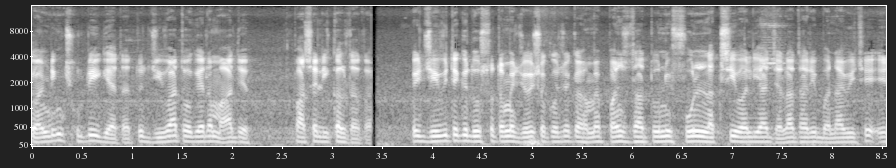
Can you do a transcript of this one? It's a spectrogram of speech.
જોઈન્ટિંગ છૂટી ગયા હતા. તો જીવાત વગેરે મહાદેવ પાસે નીકળતા હતા. પછી જેવી રીતે કે દોસ્તો તમે જોઈ શકો છો કે અમે પંચધાતુની ફૂલ નકશીવાળી આ જલાધારી બનાવી છે. એ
